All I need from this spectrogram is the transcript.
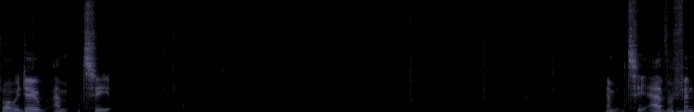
So what we do, um, empty empty everything.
